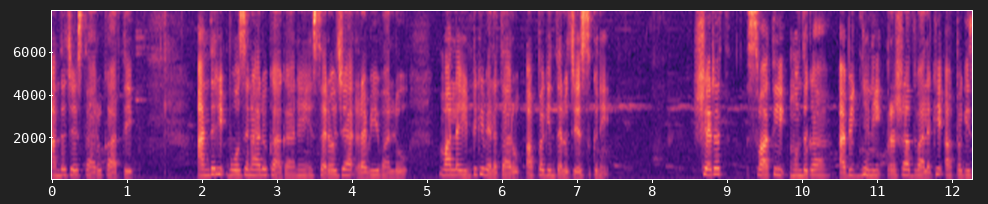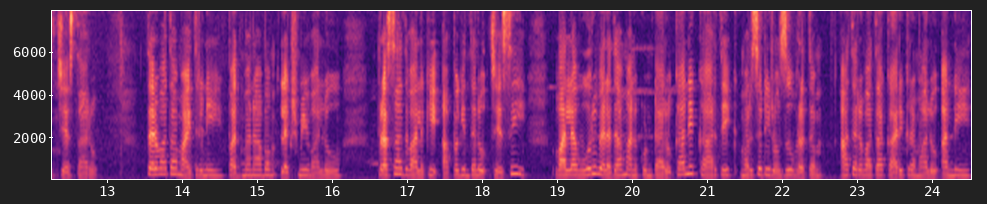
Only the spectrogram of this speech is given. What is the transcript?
అందజేస్తారు కార్తీక్. అందరి భోజనాలు కాగానే సరోజ రవి వాళ్ళు వాళ్ళ ఇంటికి వెళతారు అప్పగింతలు చేసుకుని. శరత్ స్వాతి ముందుగా అభిజ్ఞని ప్రసాద్ వాళ్ళకి అప్పగించేస్తారు. తర్వాత మైత్రిని పద్మనాభం లక్ష్మి వాళ్ళు ప్రసాద్ వాళ్ళకి అప్పగింతలు చేసి వాళ్ళ ఊరు వెళదాం అనుకుంటారు. కానీ కార్తీక్ మరుసటి రోజు వ్రతం ఆ తర్వాత కార్యక్రమాలు అన్నీ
